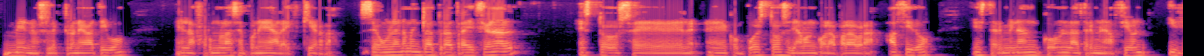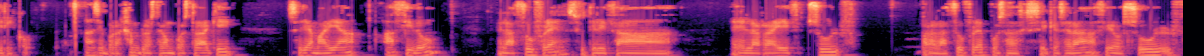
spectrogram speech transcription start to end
menos electronegativo, en la fórmula se pone a la izquierda. Según la nomenclatura tradicional, estos eh, eh, compuestos se llaman con la palabra ácido y terminan con la terminación hídrico. Así, por ejemplo, este compuesto de aquí se llamaría ácido. El azufre se utiliza en la raíz sulf. Para el azufre, pues así que será ácido sulf,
